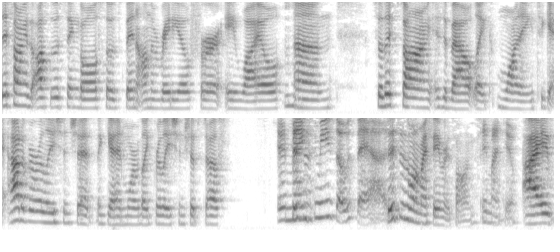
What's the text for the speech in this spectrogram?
this song is also a single, so it's been on the radio for a while. Mhm. Um, so, this song is about like wanting to get out of a relationship. Again, more like relationship stuff. It This makes is- me so sad. This is one of my favorite songs. In mine too. I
